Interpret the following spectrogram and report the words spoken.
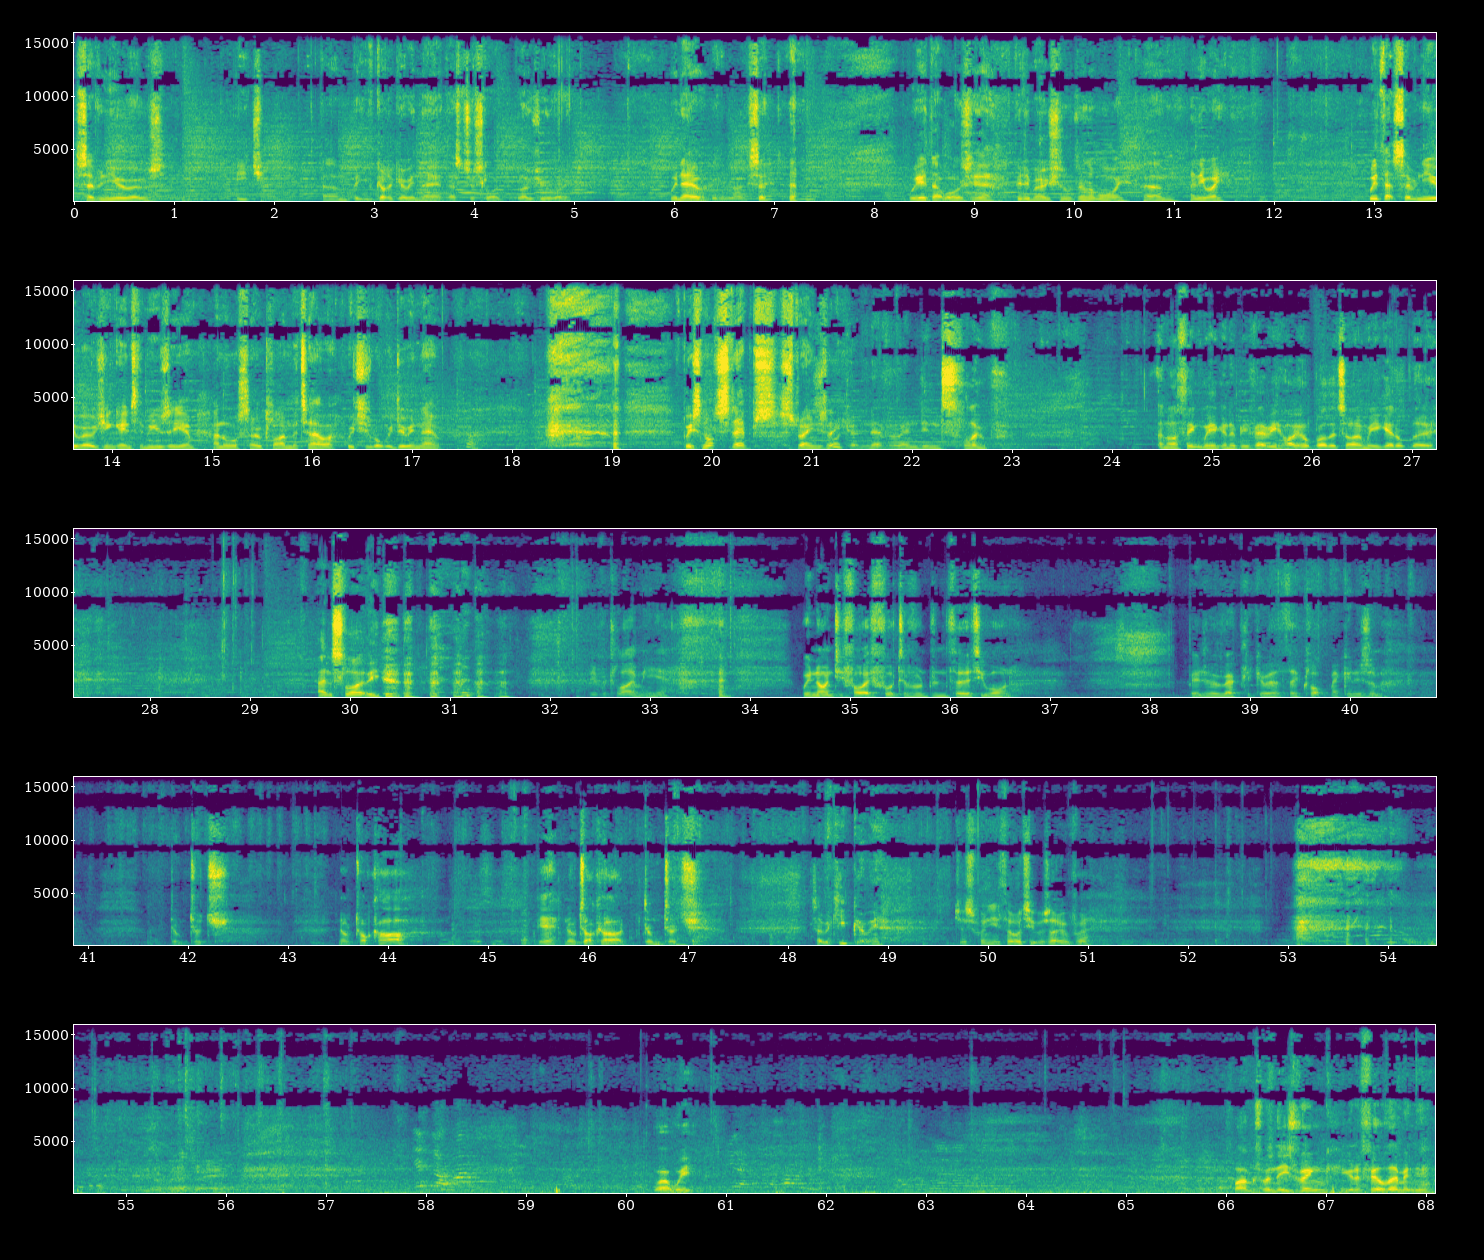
seven euros each, um, but you've got to go in there. That's just like blows you away. We now so weird that was, yeah, a bit emotional. Don't know why. Um, anyway, with that seven euros, you can get into the museum and also climb the tower, which is what we're doing now. but it's not steps, strangely. It's like a never-ending slope. And I think we're going to be very high up by the time we get up there. And slightly. Bit of a climb here. we're 95 foot of 131. Bit of a replica of the clock mechanism. Don't touch. No tocar. Yeah, no tocar. Don't touch. So we keep going. Just when you thought it was over, Wow, we. What happens when these ring? You're going to feel them, aren't you?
